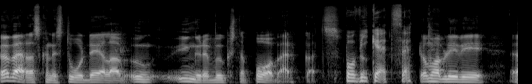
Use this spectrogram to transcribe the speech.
överraskande stor del av yngre vuxna påverkats. På vilket sätt? De har blivit, uh,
